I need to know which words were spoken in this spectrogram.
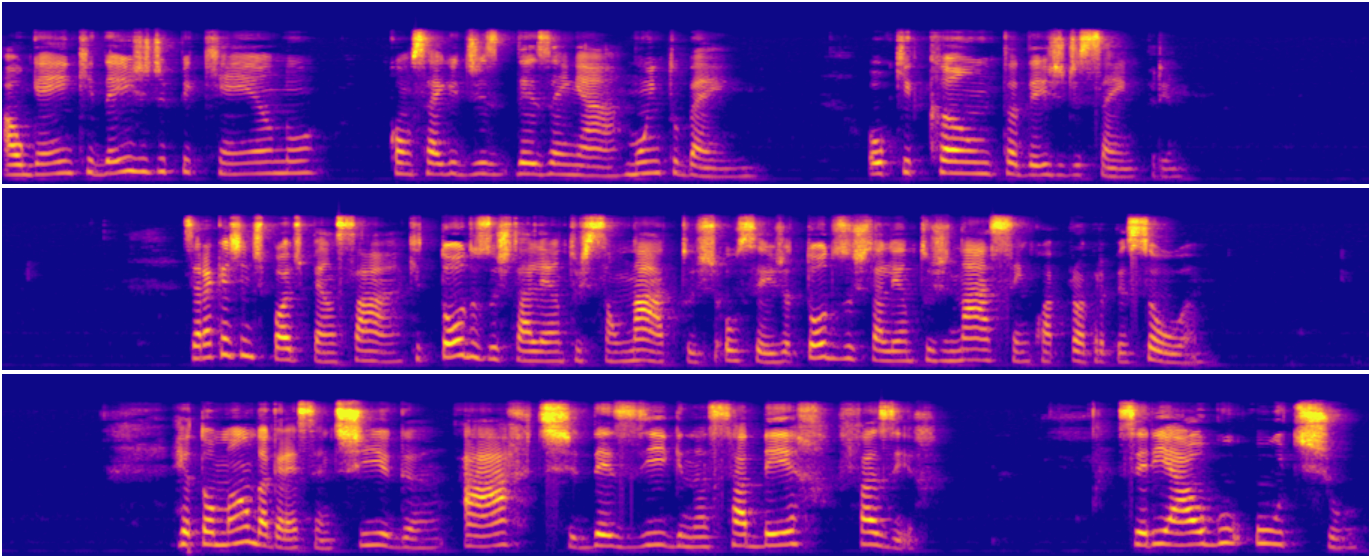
Alguém que desde pequeno consegue desenhar muito bem ou que canta desde sempre. Será que a gente pode pensar que todos os talentos são natos, ou seja, todos os talentos nascem com a própria pessoa? Retomando a Grécia Antiga, a arte designa saber fazer. Seria algo útil,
